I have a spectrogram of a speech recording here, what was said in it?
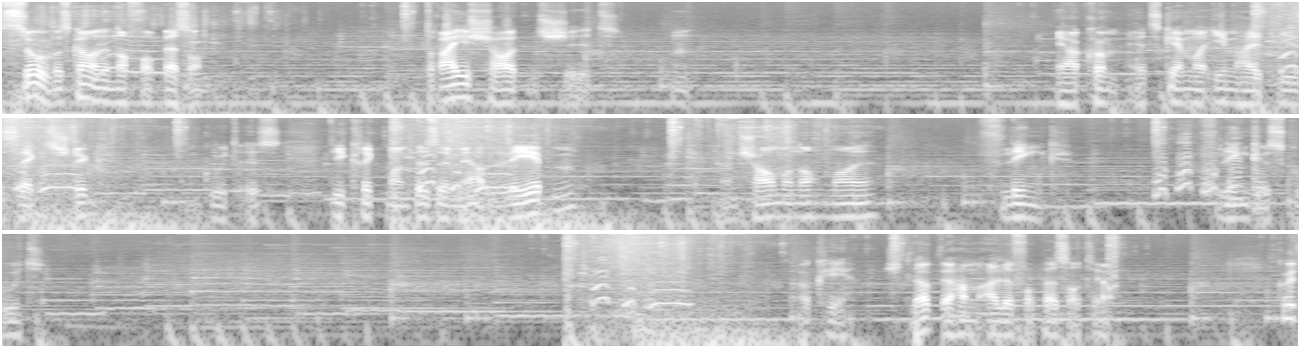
So, was kann man denn noch verbessern? Drei Schadensschild. Hm. Ja, komm, jetzt geben wir ihm halt die sechs Stück. Gut ist. Die kriegt man ein bisschen mehr Leben. Dann schauen wir nochmal. Flink. Flink ist gut. Okay. Ich glaube, wir haben alle verbessert, ja. Gut.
